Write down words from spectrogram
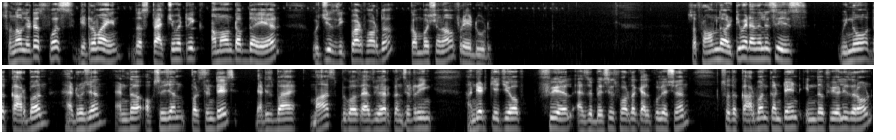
So, now let us first determine the stoichiometric amount of the air which is required for the combustion of redwood. So, from the ultimate analysis we know the carbon, hydrogen and the oxygen percentage that is by mass because as we are considering 100 kg of fuel as a basis for the calculation. So, the carbon content in the fuel is around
